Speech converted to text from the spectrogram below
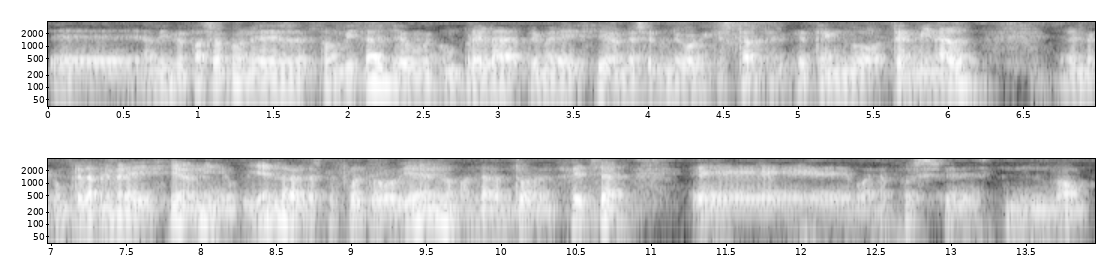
Eh, a mí me pasó con el Zombicide, yo me compré la primera edición, es el único Kickstarter que tengo terminado. Eh, me compré la primera edición y bien, la verdad es que fue todo bien, lo mandaron todo en fecha. Eh, bueno, pues no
